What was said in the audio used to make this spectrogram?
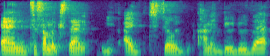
and to some extent, I still kind of do do that.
